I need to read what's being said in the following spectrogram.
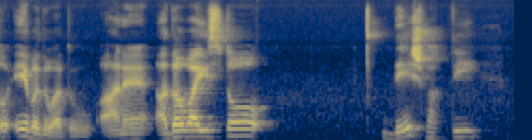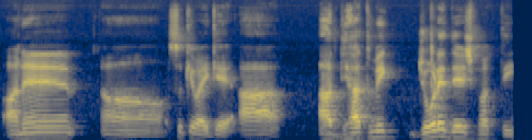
તો એ બધું હતું. અને અધરવાઇઝ તો દેશભક્તિ અને શું કહેવાય કે આ આધ્યાત્મિક જોડે દેશભક્તિ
